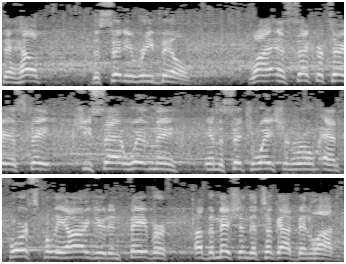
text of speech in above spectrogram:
to help the city rebuild. Why, as Secretary of State, she sat with me in the Situation Room and forcefully argued in favor of the mission that took out bin Laden.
